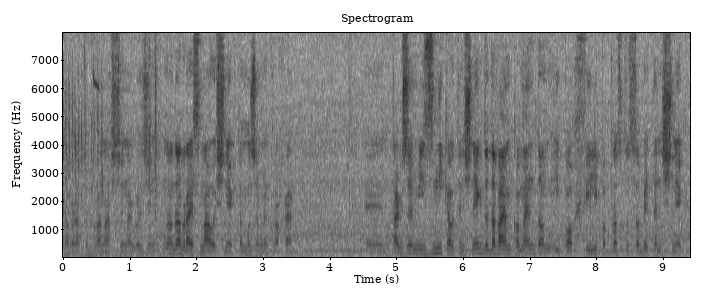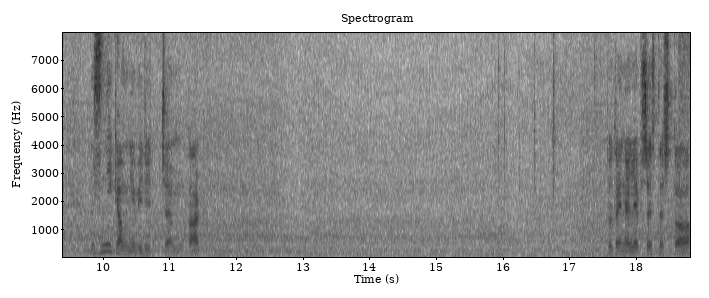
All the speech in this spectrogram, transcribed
Dobra, to 12 na godzinę. No dobra, jest mały śnieg, to możemy trochę. Yy, także mi znikał ten śnieg, dodawałem komendą i po chwili po prostu sobie ten śnieg znikał, nie wiedzieć czemu, tak? Tutaj najlepsze jest też to,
